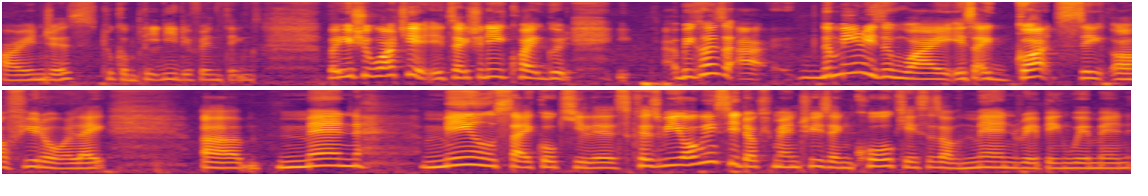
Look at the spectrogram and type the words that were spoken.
oranges, to completely different things. But you should watch it. It's actually quite good because I, the main reason why is I got sick of you know like um, men male psycho killers because we always see documentaries and cold cases of men raping women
